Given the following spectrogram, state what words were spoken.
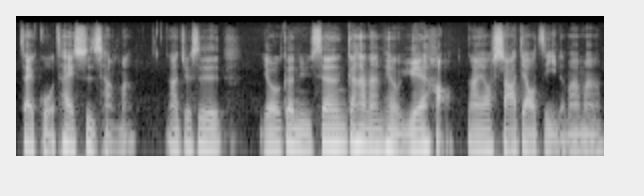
在果菜市场嘛，那就是。有一个女生跟她男朋友约好，那要杀掉自己的妈妈，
